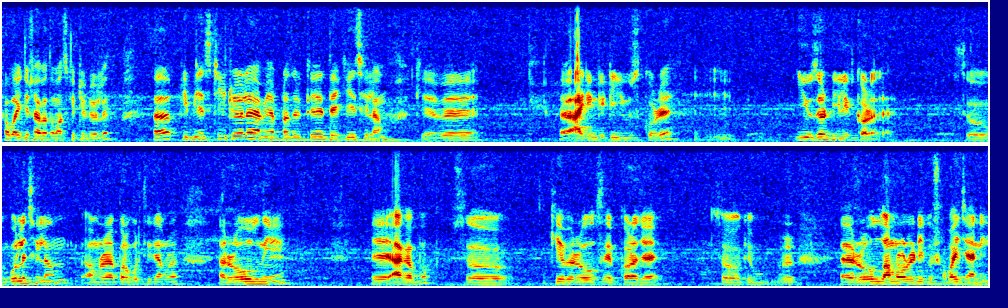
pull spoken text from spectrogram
সবাইকে স্বাগতম আজকে টিউটোরিয়ালে প্রিভিয়াস টিউটোরিয়ালে আমি আপনাদেরকে দেখিয়েছিলাম কীভাবে আইডেন্টিটি ইউজ করে ইউজার ডিলিট করা যায়। সো বলেছিলাম, আমরা পরবর্তীতে আমরা রোল নিয়ে আগাবো। সো কীভাবে রোল সেভ করা যায়। সো রোল আমরা অলরেডি সবাই জানি।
